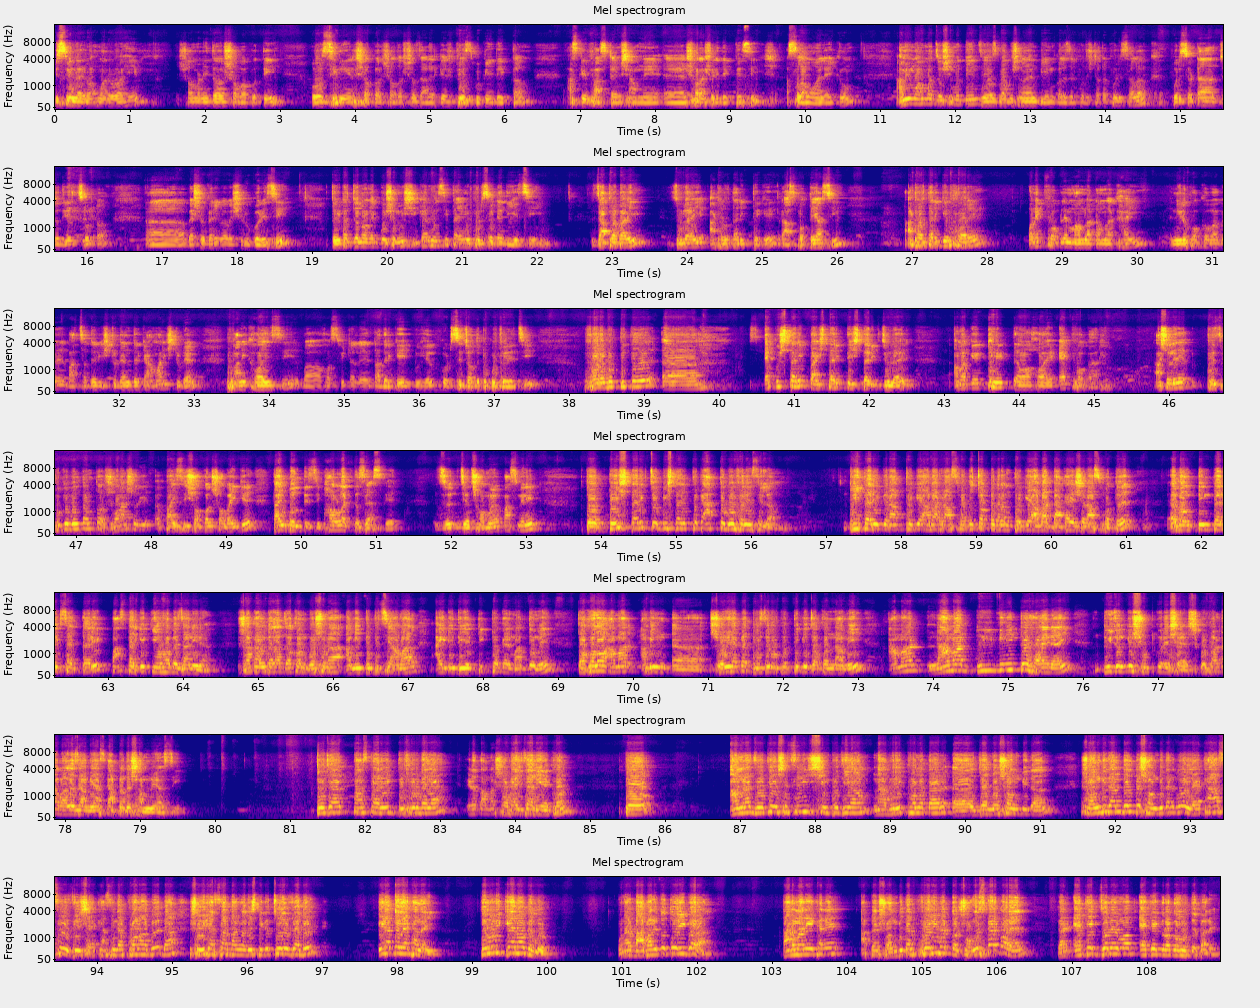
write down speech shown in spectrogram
বিসমিল্লাহ রহমান রহিম। সম্মানিত সভাপতি ও সিনিয়র সকল সদস্য যাদেরকে ফেসবুকেই দেখতাম, আজকে ফার্স্ট টাইম সামনে সরাসরি দেখতেছি। আসসালামু আলাইকুম। আমি মোহাম্মদ জসিমউদ্দিন, জেএস বাবুসনারায়ণ বিএম কলেজের প্রতিষ্ঠাতা, পরিচালক। পরিচয়টা যদিও ছোট বেসরকারিভাবে শুরু করেছি। তো এটার জন্য অনেক বৈষম্যের শিকার হয়েছি, তাই আমি পরিচয়টা দিয়েছি। যাত্রাবাড়ি জুলাই আঠারো তারিখ থেকে রাজপথে আছি। আঠারো তারিখের পরে অনেক প্রবলেম মামলা টামলা খাই। নিরপেক্ষভাবে বাচ্চাদের স্টুডেন্টদেরকে আমার স্টুডেন্ট পানি খাওয়াইছি বা হসপিটালে তাদেরকে একটু হেল্প করছি যতটুকু পেরেছি। পরবর্তীতে একুশ তারিখ, বাইশ তারিখ, তেইশ তারিখ জুলাই আমাকে ঠেট দেওয়া হয় এক প্রকার। আসলে ফেসবুকে বলতাম তো, সরাসরি পাইছি সকল সবাইকে, তাই বলতেছি, ভালো লাগতেছে আজকে। যে- সময় পাঁচ মিনিট। তো তেইশ তারিখ, চব্বিশ তারিখ থেকে আত্মগোপনে ছিলাম। দুই তারিখ রাত থেকে আবার রাজপথে, চট্টগ্রাম থেকে আবার ঢাকা এসে রাজপথে। এবং তিন তারিখ, চার তারিখ, পাঁচ তারিখে কি হবে জানি না। সকালবেলা যখন ঘোষণা আমি দিতেছি আমার আইডি দিয়ে টিকটকের মাধ্যমে, তখনও আমার, আমি শরীরাটা ব্রিজের উপর থেকে যখন নামি, আমার নামার দুই মিনিটও হয় নাই, দুইজনকে শুট করে শেষ। কোপালটা ভালো যে, আমি আজকে আপনাদের সামনে আছি। তো যাক, পাঁচ তারিখ দুপুরবেলা, এটা তো আমরা সবাই জানি এখন। তো আমরা যেহেতু এসেছি সিম্পোজিয়াম নাগরিক ক্ষমতার জন্য সংবিধান। সংবিধান বলতে সংবিধান কোনো লেখা আছে যে শেখ হাসিনা ফলাবে বা শহীদ হাসান বাংলাদেশ থেকে চলে যাবে। এটা তো লেখা নাই। তো উনি কেন গেল? ওনার বাবারে তো তৈরি করা। তার মানে এখানে আপনার সংবিধান পরিবর্তন, সংস্কার করেন, কারণ এক এক জনের মত এক এক রকম হতে পারে।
